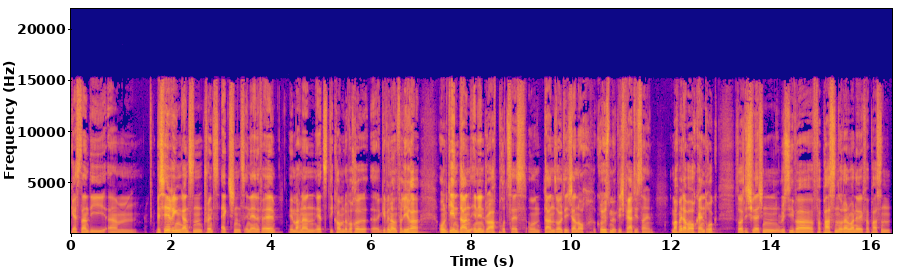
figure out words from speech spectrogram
gestern die ähm, bisherigen ganzen Transactions in der NFL. Wir machen dann jetzt die kommende Woche äh, Gewinner und Verlierer und gehen dann in den Draft-Prozess. Und dann sollte ich dann auch größtmöglich fertig sein. Mach mir aber auch keinen Druck. Sollte ich vielleicht einen Receiver verpassen oder einen Running verpassen,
